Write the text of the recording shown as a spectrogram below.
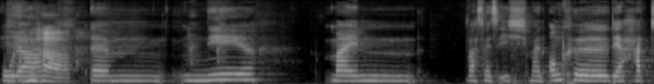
Oder Ja. ähm, nee, mein, was weiß ich, mein Onkel, der hat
